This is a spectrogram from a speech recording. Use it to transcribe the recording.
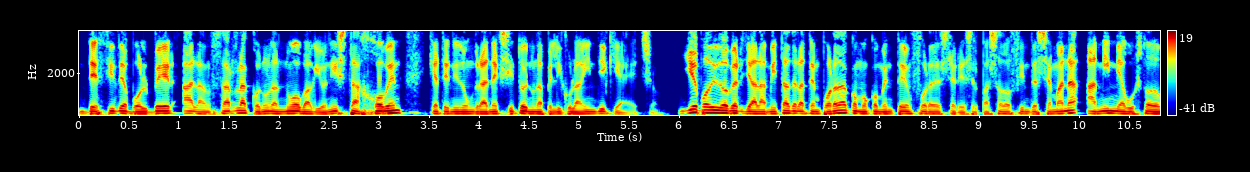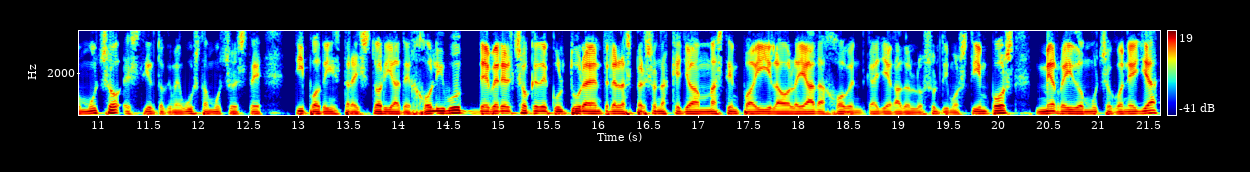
decide volver a lanzarla con una nueva guionista joven que ha tenido un gran éxito en una película indie que ha hecho. Yo he podido ver ya la mitad de la temporada, como comenté en Fuera de Series el pasado fin de semana. A mí me ha gustado mucho, es cierto que me gusta mucho este tipo de intrahistoria de Hollywood, de ver el choque de cultura entre las personas que llevan más tiempo ahí, la oleada joven que ha llegado en los últimos tiempos. Me he reído mucho con ella.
